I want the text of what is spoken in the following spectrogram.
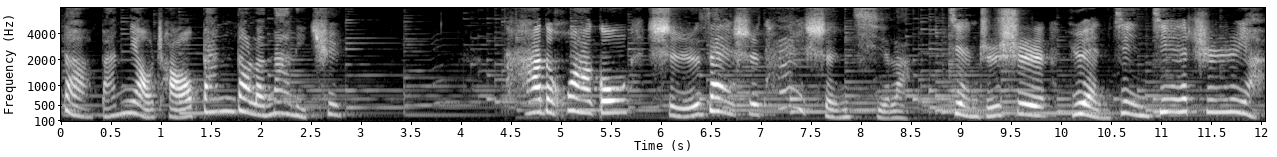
地把鸟巢搬到了那里去。他的画工实在是太神奇了，简直是远近皆知呀！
